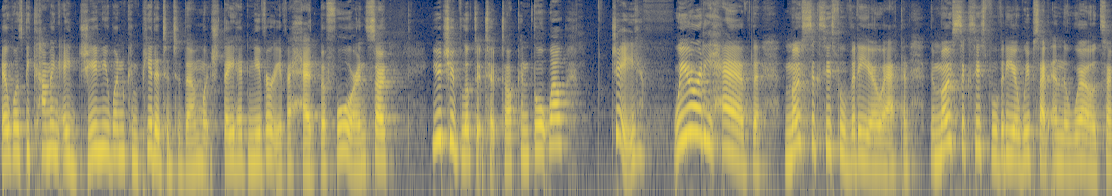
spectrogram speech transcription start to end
it was becoming a genuine competitor to them, which they had never ever had before. And so YouTube looked at TikTok and thought, well, gee, we already have the most successful video app and the most successful video website in the world, so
